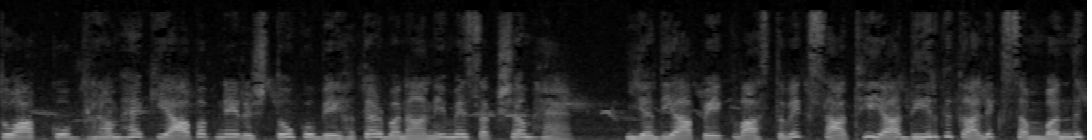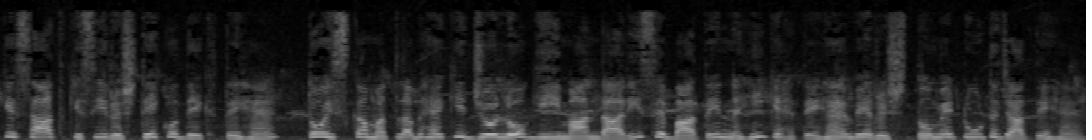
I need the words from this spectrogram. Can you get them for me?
तो आपको भ्रम है कि आप अपने रिश्तों को बेहतर बनाने में सक्षम हैं। यदि आप एक वास्तविक साथी या दीर्घकालिक संबंध के साथ किसी रिश्ते को देखते हैं तो इसका मतलब है कि जो लोग ईमानदारी से बातें नहीं कहते हैं, वे रिश्तों में टूट जाते हैं।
